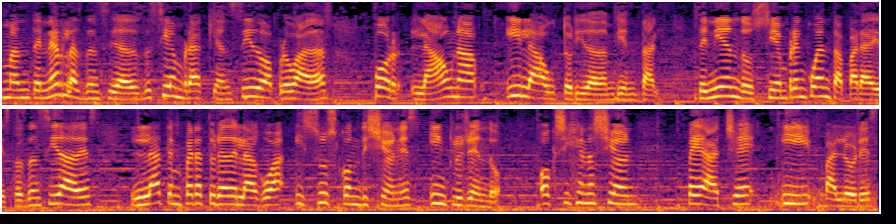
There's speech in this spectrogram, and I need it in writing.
Mantener las densidades de siembra que han sido aprobadas por la UNAP y la Autoridad Ambiental, teniendo siempre en cuenta para estas densidades la temperatura del agua y sus condiciones, incluyendo oxigenación, pH y valores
